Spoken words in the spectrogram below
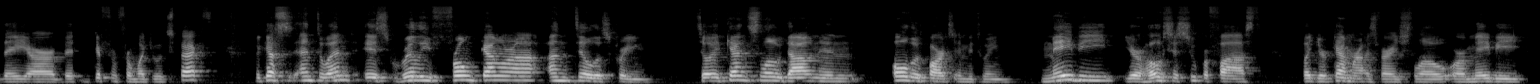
they are a bit different from what you expect, because end-to-end -end is really from camera until the screen. So it can slow down in all the parts in between. Maybe your host is super fast, but your camera is very slow, or maybe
